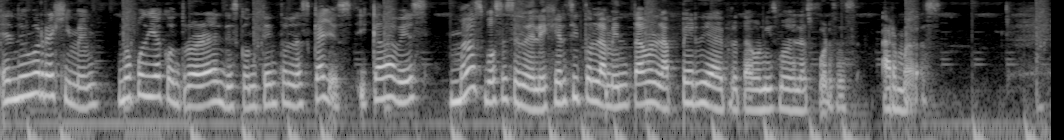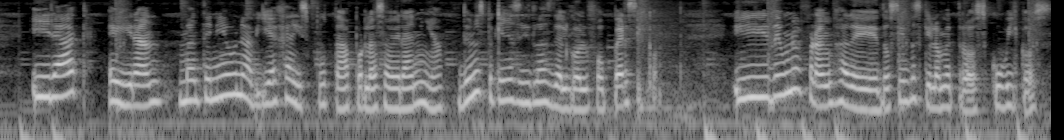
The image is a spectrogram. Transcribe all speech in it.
el nuevo régimen no podía controlar el descontento en las calles y cada vez más voces en el ejército lamentaban la pérdida de protagonismo de las Fuerzas Armadas. Irak e Irán mantenían una vieja disputa por la soberanía de unas pequeñas islas del Golfo Pérsico y de una franja de 200 kilómetros cúbicos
